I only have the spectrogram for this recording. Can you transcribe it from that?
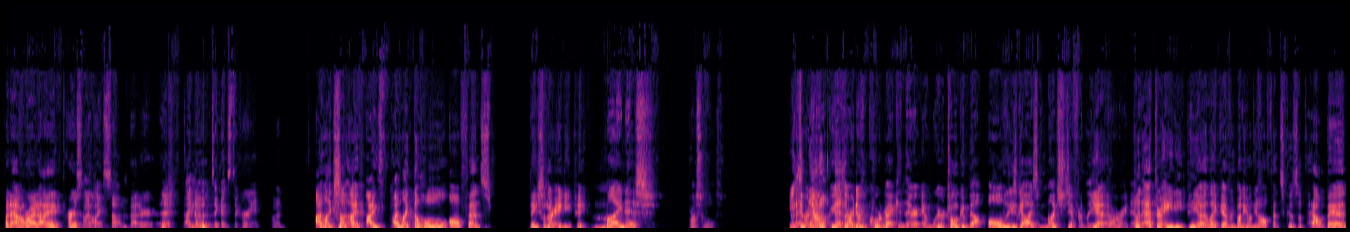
But outright, I personally like Sutton better. I know that's against the grain, but I like Sut- I, I I like the whole offense based on their ADP. minus Russell Wilson. You Uh, throw, a different, you uh, throw a different quarterback in there, and we're talking about all these guys much differently Yeah, than they are right now. But after ADP, I like everybody on the offense because of how bad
